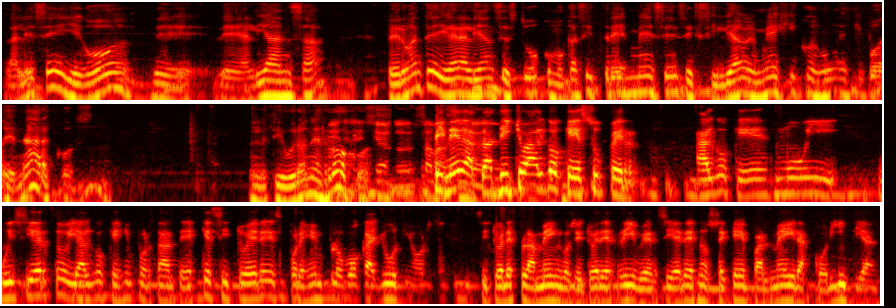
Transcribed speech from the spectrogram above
Galese llegó de, de Alianza, pero antes de llegar a Alianza estuvo como casi tres meses exiliado en México en un equipo de narcos. Los tiburones rojos. Pineda, tú has dicho algo que es súper, algo que es muy, muy cierto y algo que es importante. Es que si tú eres, por ejemplo, Boca Juniors, si tú eres Flamengo, si tú eres River, si eres no sé qué, Palmeiras, Corinthians,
